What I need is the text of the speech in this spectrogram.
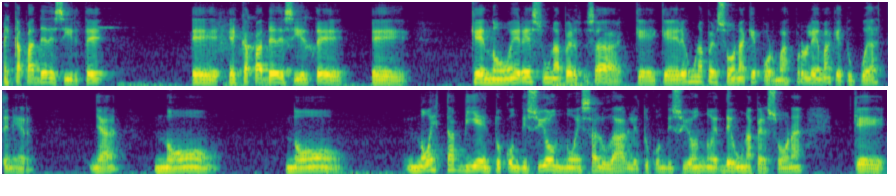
es capaz de decirte, eh, es capaz de decirte eh, que no eres una persona, que, que eres una persona que por más problemas que tú puedas tener, ¿ya? No, no, no estás bien, tu condición no es saludable, tu condición no es de una persona que,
